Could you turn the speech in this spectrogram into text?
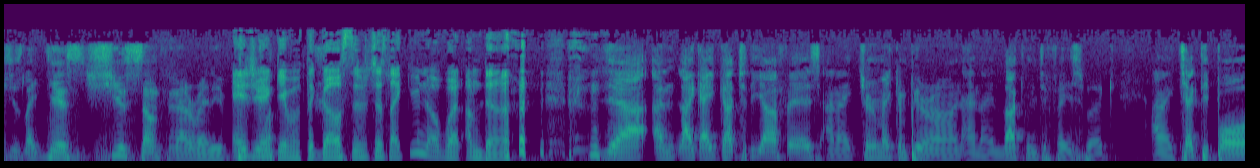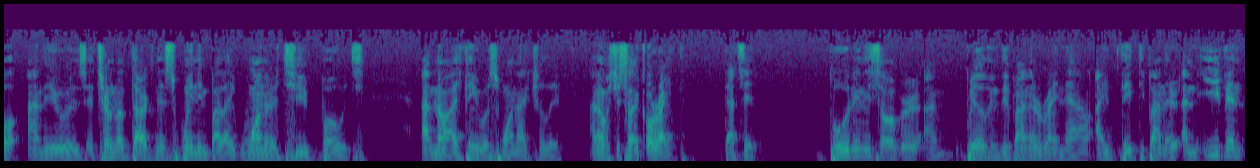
She's like just choose something already. Adrian gave up the ghost. It was just like, you know what? I'm done. yeah, and like I got to the office and I turned my computer on and I logged into Facebook and I checked the poll and it was Eternal Darkness winning by like one or two votes. Uh, no, I think it was one actually. And I was just like, all right, that's it. Voting is over. I'm building the banner right now. I did the banner and even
